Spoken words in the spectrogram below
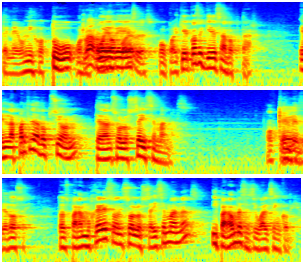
tener un hijo tú o Claro, no, no puedes, puedes. o cualquier cosa y quieres adoptar. En la parte de adopción te dan solo seis semanas Ok. en vez de 12. Entonces para mujeres son solo seis semanas y para hombres es igual cinco días.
